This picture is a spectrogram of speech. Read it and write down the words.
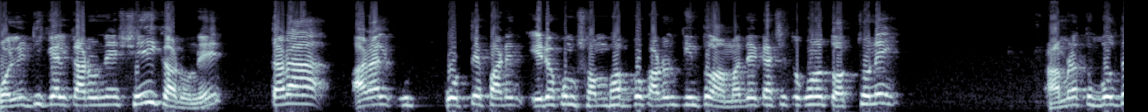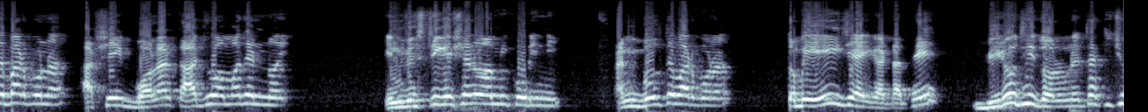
পলিটিক্যাল কারণে, সেই কারণে তারা আড়াল করতে পারেন এরকম সম্ভাব্য কারণ কিন্তু আমাদের কাছে তো কোনো তথ্য নেই। আমরা তো বলতে পারব না, আর সেই বলার কাজও আমাদের নয়। ইনভেস্টিগেশনও আমি করিনি, আমি বলতে পারব না। তবে এই জায়গাটাতে বিরোধী দলনেতা কিছু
